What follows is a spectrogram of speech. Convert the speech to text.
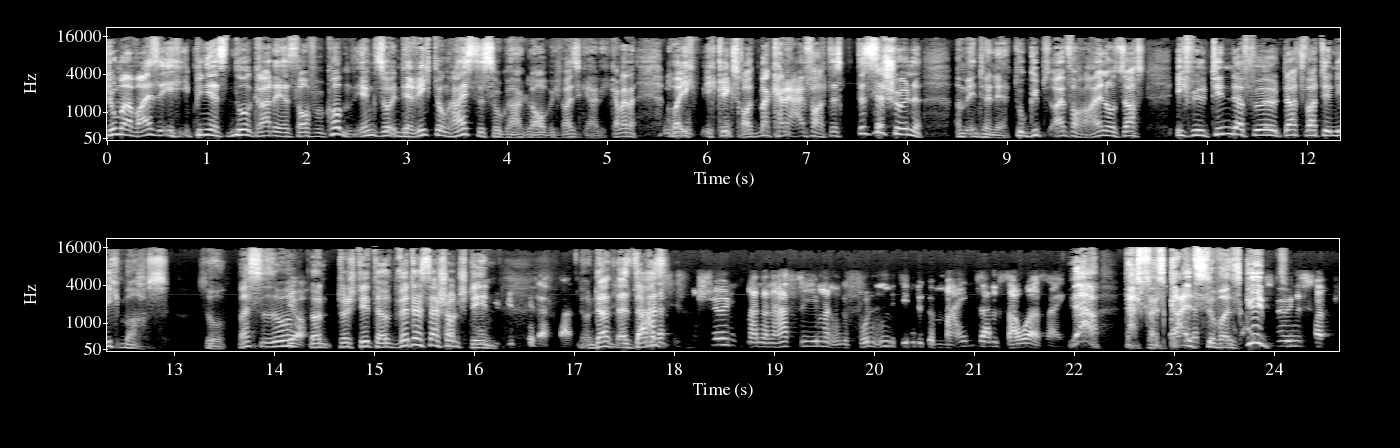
Dummerweise, ich, ich bin jetzt nur gerade jetzt drauf gekommen. Irgend so in der Richtung heißt es sogar, glaube ich. Weiß ich gar nicht. Kann man, aber ich, ich krieg's raus. Man kann ja einfach, das, das ist das Schöne am Internet. Du gibst einfach ein und sagst, ich will Tinder für das, was du nicht machst. So, weißt du so? Ja. Dann, dann steht da, wird das da schon stehen. Das und das, das, das ist so schön. meine, dann hast du jemanden gefunden, mit dem du gemeinsam sauer sein kannst. Ja, das ist das Geilste, was es gibt. Schönes Verbinden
